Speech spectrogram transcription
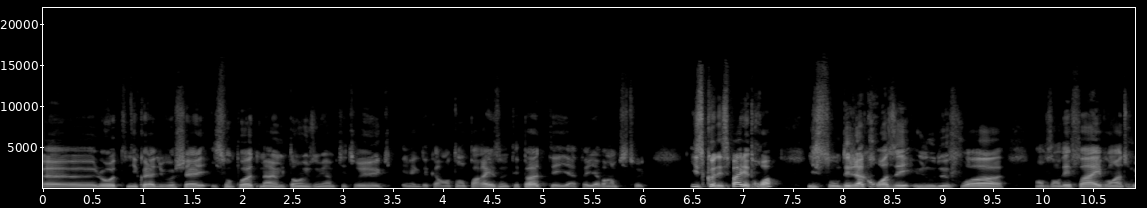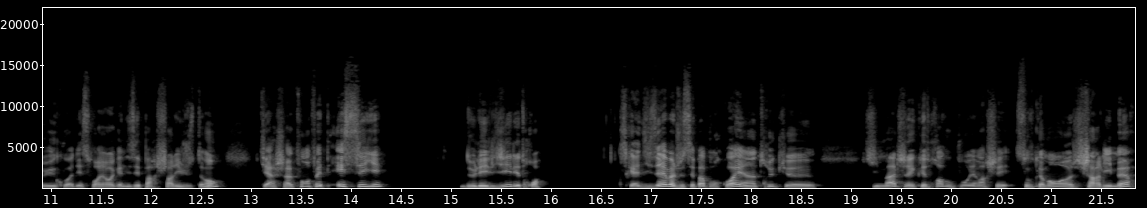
Euh, L'autre, Nicolas Duvauchel, ils sont potes, mais en même temps, ils ont eu un petit truc. Et les mecs de 40 ans, pareil, ils ont été potes, et il a failli avoir un petit truc. Ils se connaissent pas, les trois. Ils se sont déjà croisés une ou deux fois euh, en faisant des fives ou un truc, ou à des soirées organisées par Charlie, justement, qui à chaque fois, en fait, essayé de les lier, les trois. Parce qu'elle disait, bah, je sais pas pourquoi, il y a un truc qui match avec les trois, vous pourriez marcher. Sauf comment Charlie meurt,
